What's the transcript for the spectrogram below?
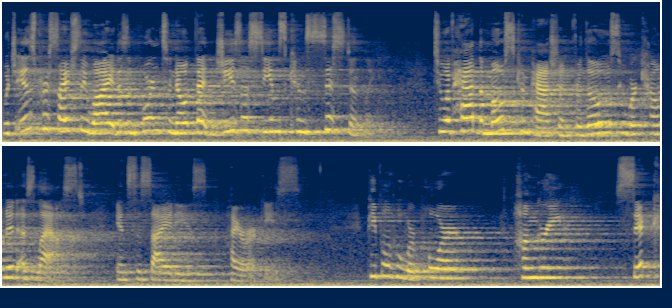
Which is precisely why it is important to note that Jesus seems consistently to have had the most compassion for those who were counted as last in society's hierarchies. People who were poor, hungry, sick,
